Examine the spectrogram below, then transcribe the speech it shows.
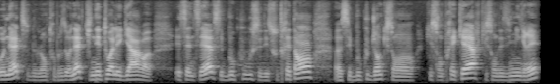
Honnête, de l'entreprise Honnête, qui nettoie les gares SNCF. C'est beaucoup, c'est des sous-traitants, c'est beaucoup de gens qui sont, qui sont précaires, qui sont des immigrés.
